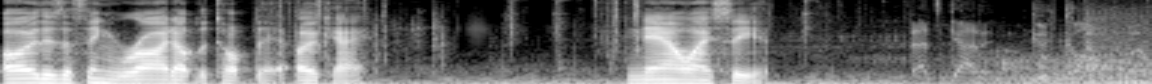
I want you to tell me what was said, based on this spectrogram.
Oh, there's a thing right up the top there. Okay. Now I see it. That's got it. Good call, Doyle.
